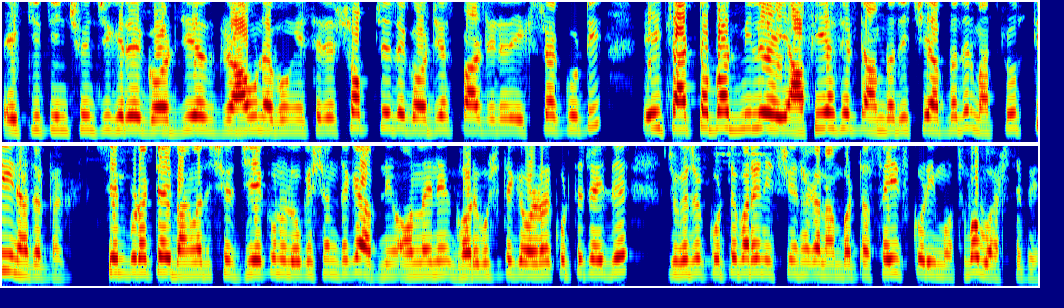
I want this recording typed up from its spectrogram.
একটি তিনশো ইঞ্চি ঘেরের গর্জিয়াস গ্রাউন্ড এবং এই সেটের সবচেয়ে গর্জিয়াস পার্ট এটার এক্সট্রা কোটি এই চারটা পার্ট মিলে এই আফিয়া সেটটা আমরা দিচ্ছি আপনাদের মাত্র তিন হাজার টাকা সেম প্রোডাক্টটাই বাংলাদেশের যে কোনো লোকেশন থেকে আপনি অনলাইনে ঘরে বসে থেকে অর্ডার করতে চাইলে যোগাযোগ করতে পারেন। স্ক্রিনে থাকা নাম্বারটা সেভ করি অথবা হোয়াটসঅ্যাপে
